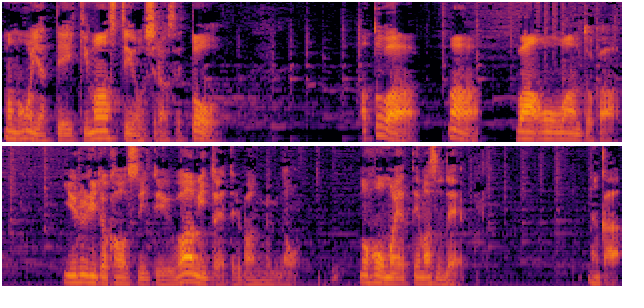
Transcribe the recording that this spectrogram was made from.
ものをやっていきますっていうお知らせと、あとは、まあ、ワンオンワンとか、ゆるりとカオスインというワーミンとやってる番組の、の方もやってますので、なんか、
